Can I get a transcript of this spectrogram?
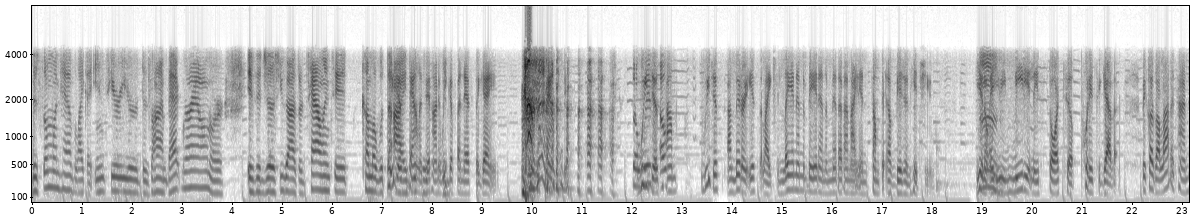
does someone have like an interior design background, or is it just you guys are talented, come up with the we ideas. just talented, honey. We can finesse the game. so we with, just oh, um we just I literally it's like laying in the bed in the middle of the night and something a vision hits you. You know, mm. and you immediately start to put it together. Because a lot of times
